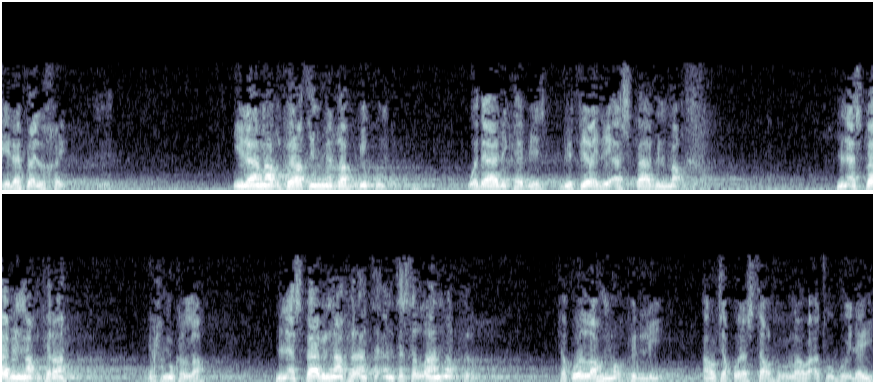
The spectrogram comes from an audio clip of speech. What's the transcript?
إلى فعل الخير. إلى مغفرة من ربكم وذلك بفعل أسباب المغفرة. من أسباب المغفرة يرحمك الله من أسباب المغفرة أن تسأل الله المغفرة. تقول اللهم اغفر لي أو تقول أستغفر الله وأتوب إليه.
